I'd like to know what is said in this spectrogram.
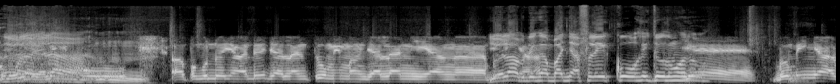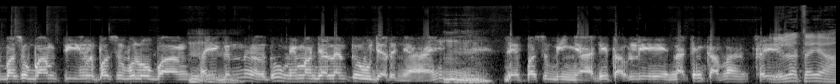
Yelah yelah Uh, pengguna yang ada jalan tu memang jalan yang uh, Yelah berminyak. dengan banyak selekor situ semua tu Yes. Berminyak, lepas tu bumping, lepas tu berlubang. Hmm. Saya kena tu, memang jalan tu hujan renyai. Hmm. Lepas tu minyak, dia tak boleh nak cengkam lah. Saya, Yelah tayar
